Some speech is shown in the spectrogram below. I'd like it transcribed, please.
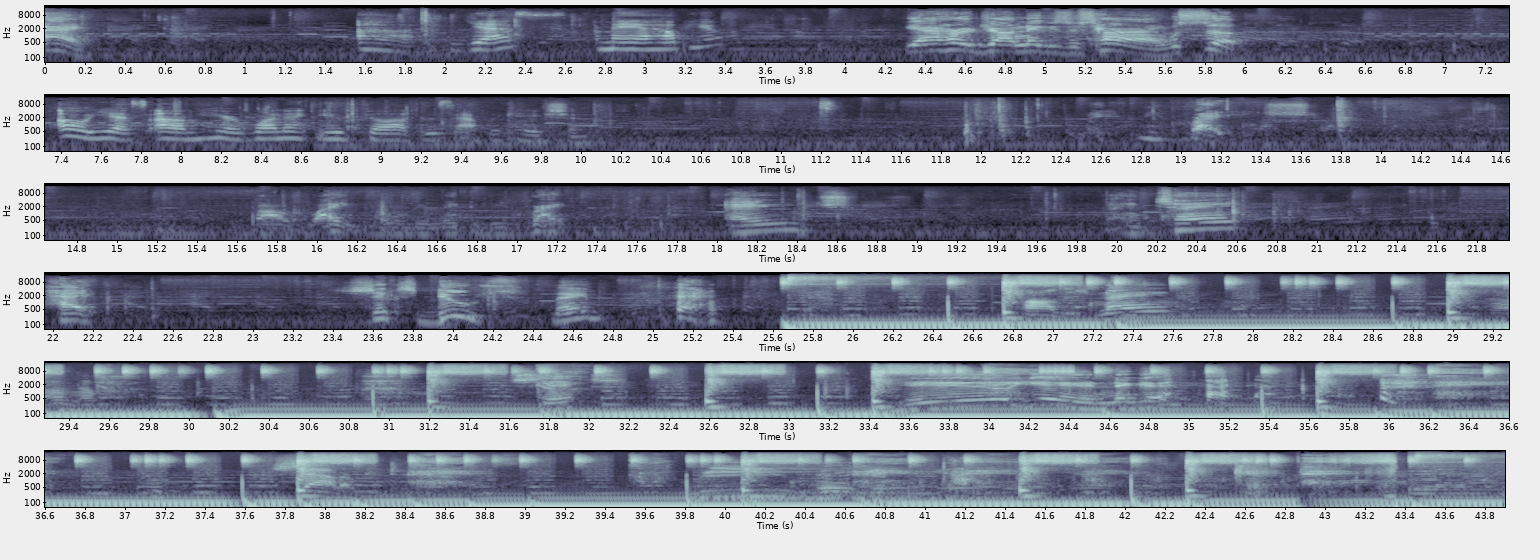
Hey, Uh, yes? May I help you? yeah, I heard y'all niggas is hiring. What's up? Oh, yes. Um, here, why don't you fill out this application? Make me right and shit. My wife gonna be making me right. Age, 19, height, six deuce, baby. Father's name, I don't know. Six. Hell yeah, nigga.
